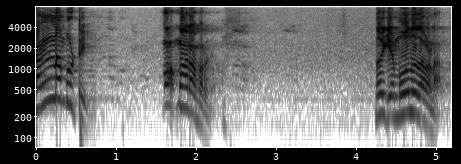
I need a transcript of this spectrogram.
കണ്ണും പൂട്ടി. മാറാൻ പറഞ്ഞു. നോക്കിയേ മൂന്ന് തവണ.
